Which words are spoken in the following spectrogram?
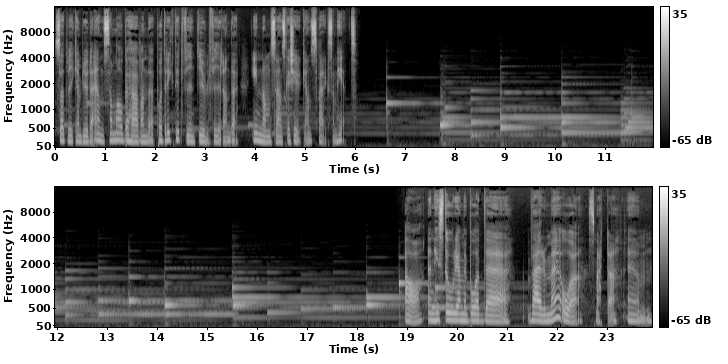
så att vi kan bjuda ensamma och behövande på ett riktigt fint julfirande inom Svenska kyrkans verksamhet. Historia med både värme och smärta. Ehm,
